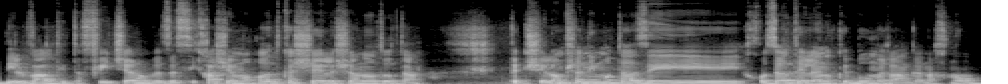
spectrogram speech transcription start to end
דלברתי את הפיצ'ר, וזו שיחה שמאוד קשה לשנות אותה. וכשלא משנים אותה אז היא חוזרת אלינו כבומרנג, אנחנו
